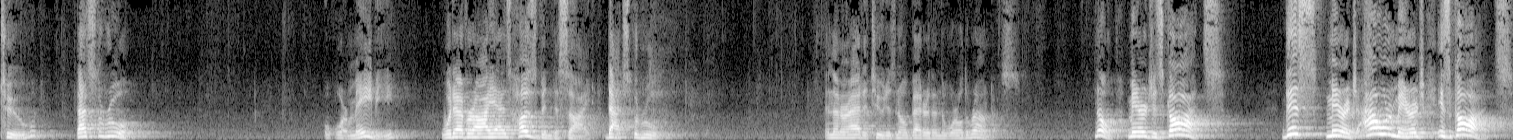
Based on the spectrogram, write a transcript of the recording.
to, that's the rule. Or maybe whatever I as husband decide, that's the rule. And then our attitude is no better than the world around us. No, marriage is God's. This marriage, our marriage, is God's.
